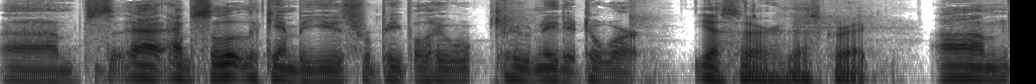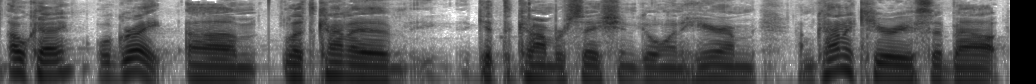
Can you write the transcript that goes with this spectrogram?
Um, so absolutely can be used for people who who need it to work. Yes, sir. That's correct. Um, okay, well, great. Um, let's kind of get the conversation going here. I'm I'm kind of curious about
